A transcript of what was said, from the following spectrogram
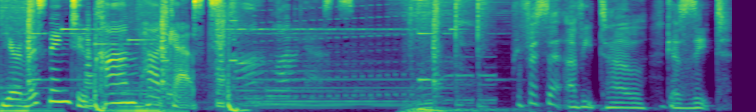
You're listening to Kan Podcasts. Professor Avital Gasith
